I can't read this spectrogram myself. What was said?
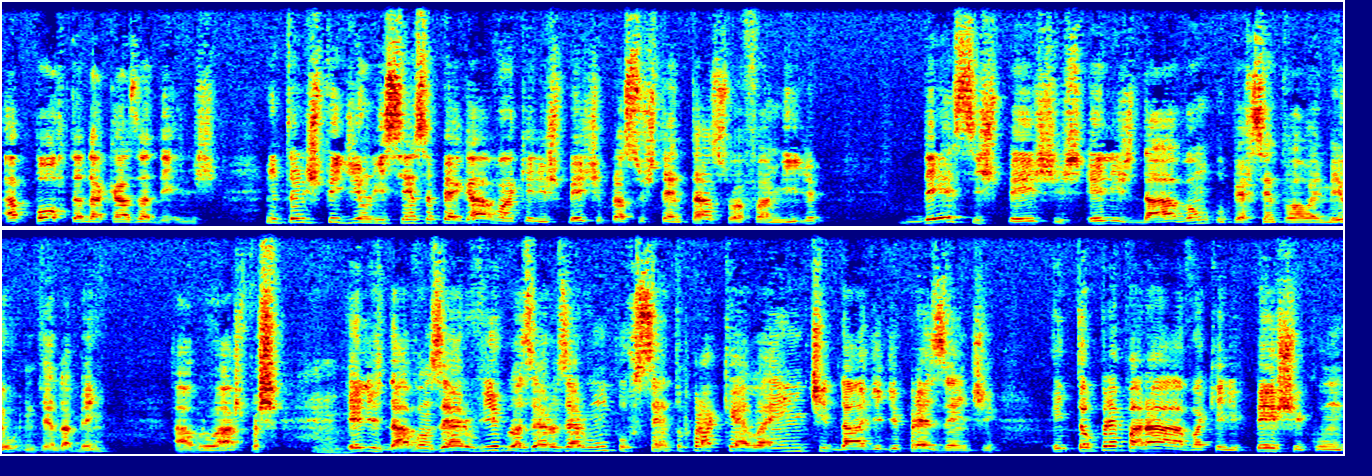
à porta da casa deles. Então eles pediam licença, pegavam aqueles peixes para sustentar a sua família. Desses peixes, eles davam, o percentual é meu, entenda bem, abro aspas, uhum. eles davam 0,001% para aquela entidade de presente. Então preparava aquele peixe com,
